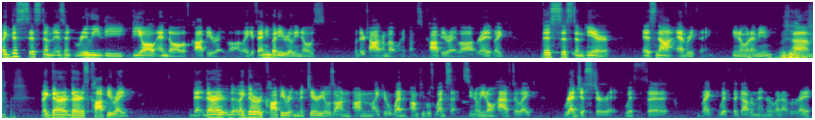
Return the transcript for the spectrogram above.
Like this system isn't really the be all end all of copyright law. Like if anybody really knows what they're talking about when it comes to copyright law, right? Like this system here is not everything. You know what I mean? No. Um, like there are, there is copyright. There are like there are copywritten materials on on like your web on people's websites. You know, you don't have to like register it with the like with the government or whatever, right?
